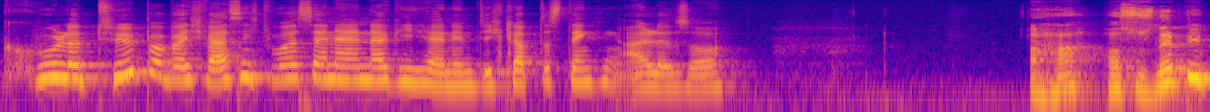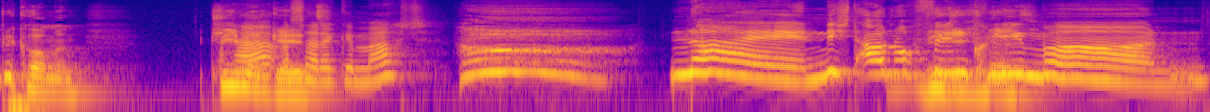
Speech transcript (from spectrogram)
cooler Typ, aber ich weiß nicht, wo er seine Energie hernimmt. Ich glaube, das denken alle so. Aha, hast du es nicht mitbekommen? Ja, Klimagate. was hat er gemacht? Oh, nein, nicht auch noch Wirklich nicht. Kliman.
